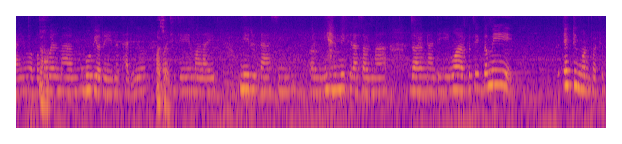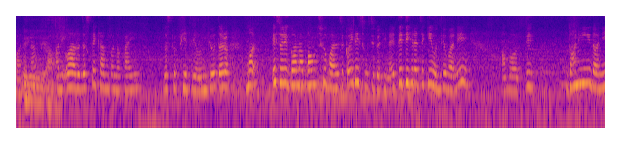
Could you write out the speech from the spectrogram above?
आयो अब। मोबाइलमा मुभीहरू हेर्न थाल्यो। पछि चाहिँ मलाई निरुता सिंह अनि मिथिला शर्मा झरना दी उहाँहरूको चाहिँ एकदमै एक्टिङ मनपर्थ्यो भनौँ ए, न अँ। अनि उहाँहरू जस्तै काम गर्न पाएँ जस्तो फिल हुन्थ्यो। तर म यसरी गर्न पाउँछु भनेर चाहिँ कहिल्यै सोचेको थिइनँ। है त्यतिखेर चाहिँ के हुन्थ्यो भने अब त्यो धनी धनी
